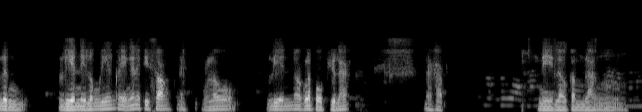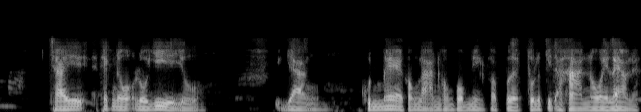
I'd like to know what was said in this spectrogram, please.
เรื่องเรียนในโรงเรียนก็อย่างนั้นนะพี่ซองนะเราเรียนนอกระบบอยู่แล้วนะครับ นี่เรากำลังใช้เทคโนโลยีอยู่อีกอย่าง คุณแม่ของหลานของผมนี่ก็เปิดธุรกิจอาหารเอาไว้แล้วนะ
